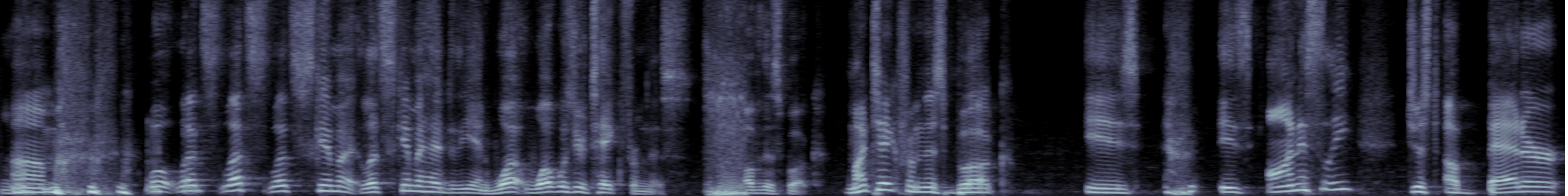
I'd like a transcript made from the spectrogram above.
Mhm. um well, let's let's let's skim a, let's skim ahead to the end. What what was your take from this of this book? my take from this book is is honestly just a better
